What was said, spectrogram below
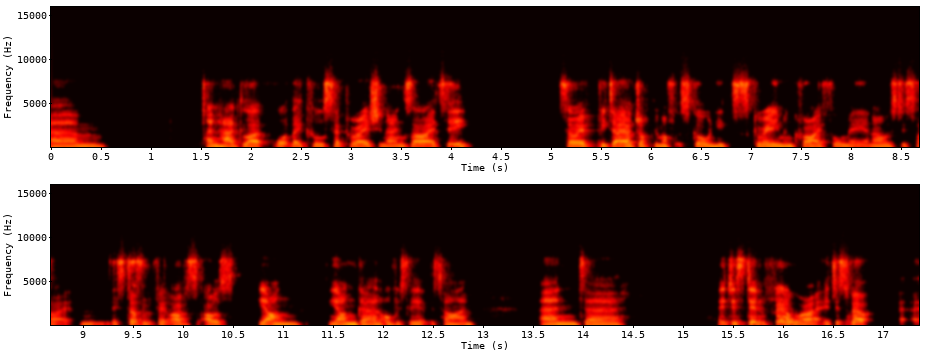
um, and had like what they call separation anxiety so every day I'd drop him off at school and he'd scream and cry for me, and I was just like, mm, this doesn't feel. I was I was young, younger, obviously at the time, and uh, it just didn't feel right. It just felt, uh,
